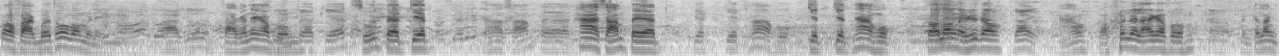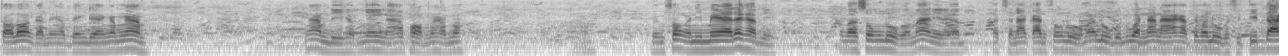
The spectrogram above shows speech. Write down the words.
ก็ฝากเบอร์โทรบ้างมื้อนี้ฝากอยู่ฝากกันได้ครับผมแปดเจ็ด087ห้าสามแปด538เจ็ดเจ็ดห้าหก7756 ต่อรองไหนคือเก่าได้เอาขอบคุณหลายๆครับผม เป็นกำลังต่อรองกันนะครับแดงๆงามๆงามดีครับใหญ่หนาพร้อมนะครับเนาะเอาเบิ่งทรงอันนี้แม่ได้อครับนี่แต่ว่าทรงลูกออกมานี่นะครับลักษณะการทรงลูกออกมาลูกอ้วนๆหนาๆครับแต่ว่าลูกก็สิติดด่าง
